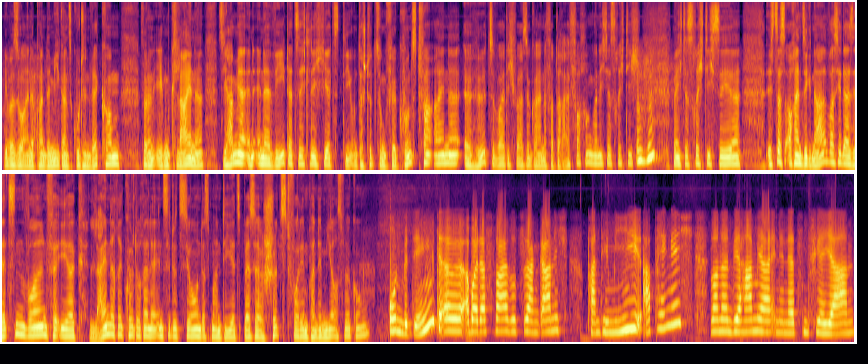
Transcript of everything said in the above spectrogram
über so eine Pandemie ganz gut hinwegkommen, sondern eben kleine. Sie haben ja in NRW tatsächlich jetzt die Unterstützung für Kunstvereine erhöht, soweit ich weiß, sogar eine Verdreifachung, wenn ich das richtig, mhm. Wenn ich das richtig sehe. Ist das auch ein Signal, was Sie da setzen wollen für eher kleinere kulturelle Institutionen, dass man die jetzt besser schützt vor den Pandemieauswirkungen? Unbedingt, äh, aber das war sozusagen gar nicht pandemieabhängig, sondern wir haben ja in den letzten vier Jahren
